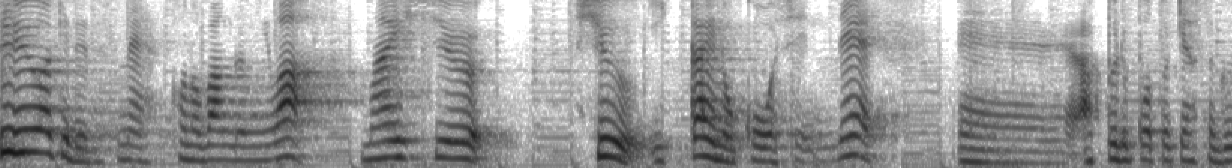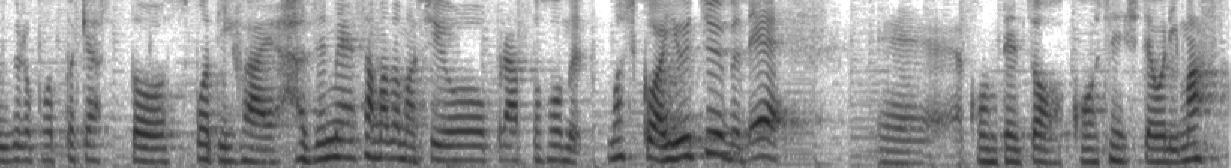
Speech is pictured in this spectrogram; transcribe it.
というわけでですねこの番組は毎週週1回の更新でえー、Apple Podcast、Google Podcast、Spotify はじめ様々主要プラットフォーム、もしくは YouTube で、えー、コンテンツを更新しております。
